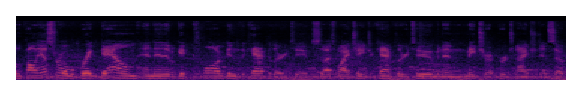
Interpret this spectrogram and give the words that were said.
Well, the polyester oil will break down and then it'll get clogged into the capillary tube. So that's why I changed your capillary tube and then made sure I purged nitrogen. So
